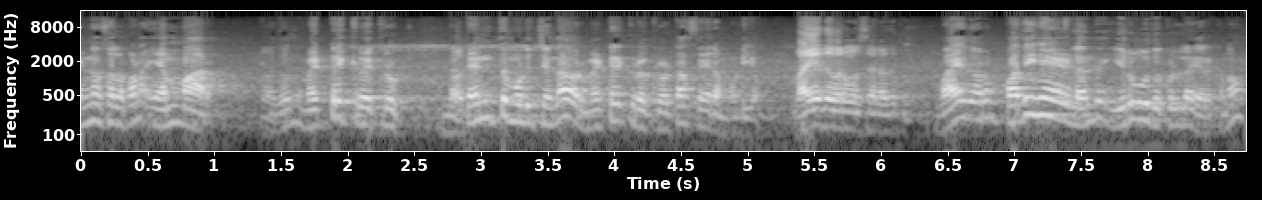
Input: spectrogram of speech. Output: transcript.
இன்னும் சொல்ல போனா எம்ஆர் அது வந்து மெட்ரிக் ரெக்ரூட் இந்த டென்த் முடிச்சிருந்தா ஒரு மெட்ரிக் ரெக்ரூட்டா சேர முடியும். வயது வருமா சார் அதுக்கு? வயது வரும் பதினேழுல இருந்து இருபதுக்குள்ள இருக்கணும்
